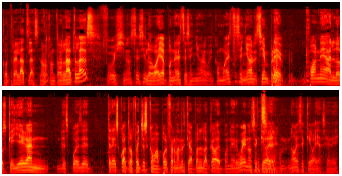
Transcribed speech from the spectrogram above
contra el Atlas, ¿no? Contra el Atlas, uy, no sé si lo vaya a poner este señor, güey. Como este señor siempre pone a los que llegan después de tres, cuatro fechas, como a Paul Fernández, que apenas lo acaba de poner, güey. No sé qué Sí. vaya a poner, no sé qué vaya a hacer, eh.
